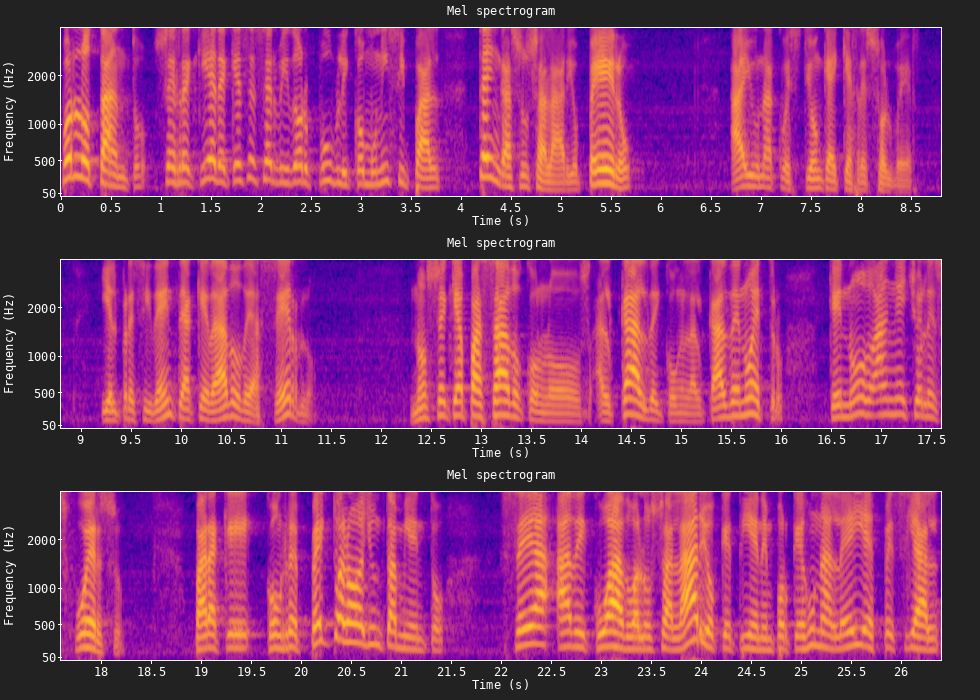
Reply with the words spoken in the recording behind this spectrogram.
Por lo tanto, se requiere que ese servidor público municipal tenga su salario, pero hay una cuestión que hay que resolver y el presidente ha quedado de hacerlo. No sé qué ha pasado con los alcaldes y con el alcalde nuestro, que no han hecho el esfuerzo para que con respecto a los ayuntamientos sea adecuado a los salarios que tienen, porque es una ley especial,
